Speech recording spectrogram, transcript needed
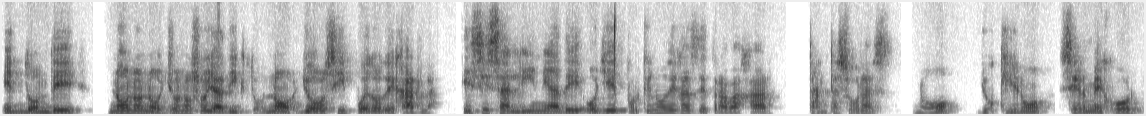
en donde, no, no, no, yo no soy adicto, no, yo sí puedo dejarla. Es esa línea de, oye, ¿por qué no dejas de trabajar tantas horas? No, yo quiero ser mejor,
